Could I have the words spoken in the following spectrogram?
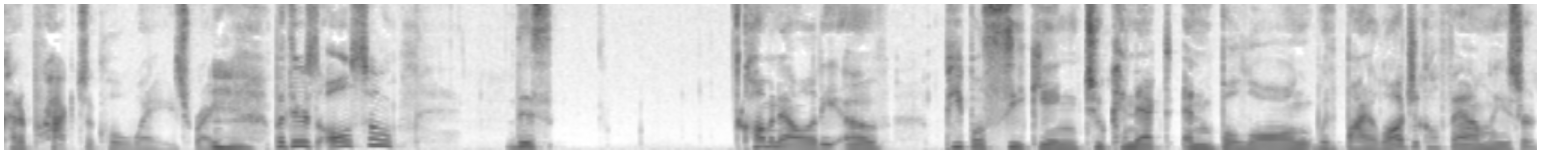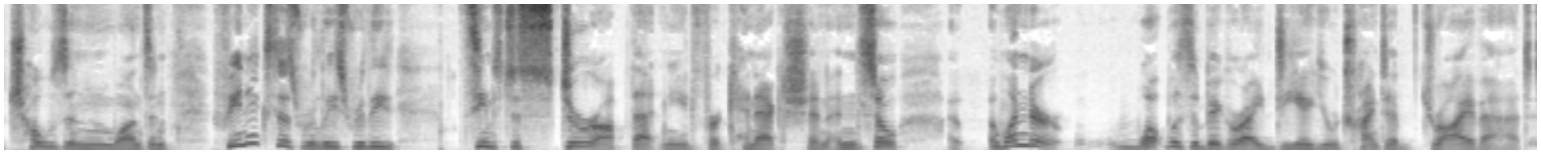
kind of practical ways, right? Mm-hmm. But there's also this commonality of people seeking to connect and belong with biological families or chosen ones. And Phoenix has released really seems to stir up that need for connection. And so I, wonder what was a bigger idea you were trying to drive at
